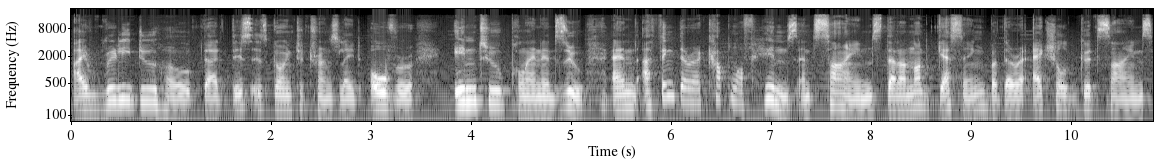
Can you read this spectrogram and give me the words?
I really do hope that this is going to translate over into Planet Zoo. And I think there are a couple of hints and signs that are not guessing, but there are actual good signs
